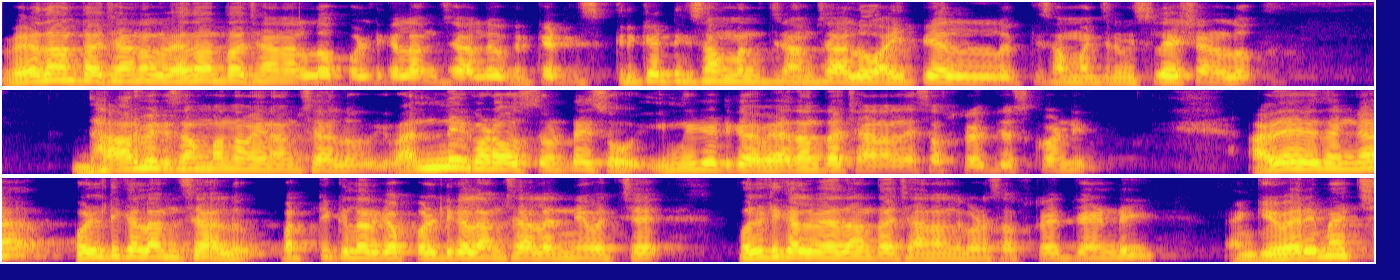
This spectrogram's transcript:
వేదాంత ఛానల్ వేదాంత ఛానల్లో పొలిటికల్ అంశాలు క్రికెట్ క్రికెట్కి సంబంధించిన అంశాలు ఐపీఎల్కి సంబంధించిన విశ్లేషణలు ధార్మిక సంబంధమైన అంశాలు ఇవన్నీ కూడా వస్తుంటాయి. సో ఇమీడియట్గా వేదాంత ఛానల్ని సబ్స్క్రైబ్ చేసుకోండి. అదేవిధంగా పొలిటికల్ అంశాలు పర్టికులర్గా పొలిటికల్ అంశాలన్నీ వచ్చే పొలిటికల్ వేదాంత ఛానల్ని కూడా సబ్స్క్రైబ్ చేయండి. థ్యాంక్ యూ వెరీ మచ్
